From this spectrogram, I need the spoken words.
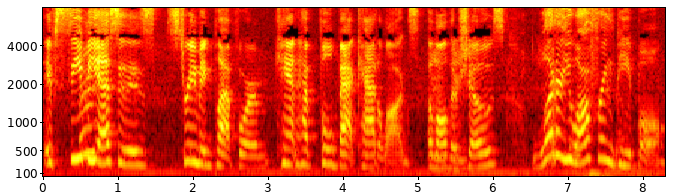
if cbs's streaming platform can't have full back catalogs of all their Mhm. shows what are you offering people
